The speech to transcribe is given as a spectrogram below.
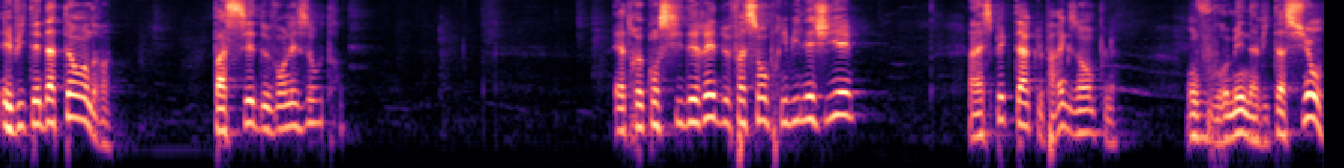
éviter d'attendre, passer devant les autres. être considéré de façon privilégiée. À un spectacle, par exemple, on vous remet une invitation,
